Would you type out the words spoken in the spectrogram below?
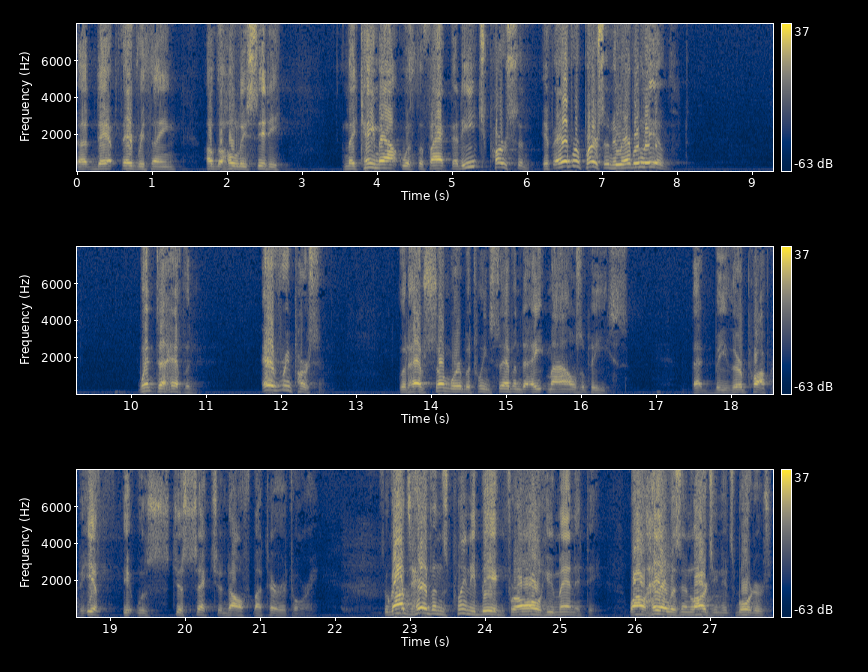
uh, depth, everything of the holy city. And they came out with the fact that each person, if every person who ever lived, went to heaven, every person would have somewhere between seven to eight miles apiece. That'd be their property if it was just sectioned off by territory. So God's heaven's plenty big for all humanity, while hell is enlarging its borders.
